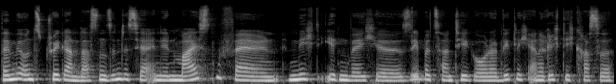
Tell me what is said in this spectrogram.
wenn wir uns triggern lassen, sind es ja in den meisten Fällen nicht irgendwelche Säbelzahntiger oder wirklich eine richtig krasse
